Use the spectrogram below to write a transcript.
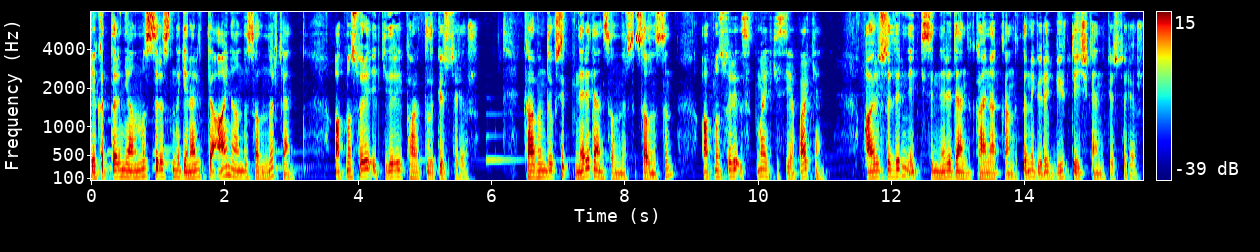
yakıtların yanması sırasında genellikle aynı anda salınırken atmosfere etkileri farklılık gösteriyor. Karbondioksit nereden salınırsa salınsın atmosfere ısıtma etkisi yaparken aerosollerin etkisi nereden kaynaklandıklarına göre büyük değişkenlik gösteriyor.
